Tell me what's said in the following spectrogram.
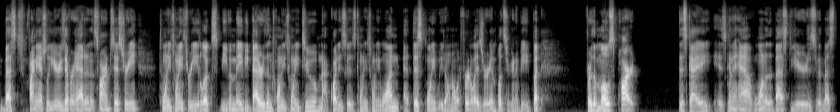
best financial year he's ever had in his farm's history. 2023 looks even maybe better than 2022, not quite as good as 2021. At this point, we don't know what fertilizer inputs are going to be, but for the most part, this guy is going to have one of the best years or the best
